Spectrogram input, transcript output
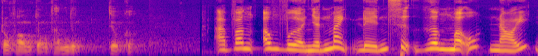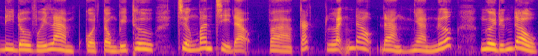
trong phòng chống tham nhũng tiêu cực. À vâng, ông vừa nhấn mạnh đến sự gương mẫu nói đi đôi với làm của Tổng Bí thư, trưởng ban chỉ đạo và các lãnh đạo Đảng, Nhà nước, người đứng đầu,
